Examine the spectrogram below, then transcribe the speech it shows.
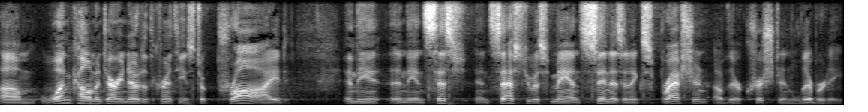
Um, one commentary noted the Corinthians took pride in the, in the incestuous man's sin is an expression of their Christian liberty.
